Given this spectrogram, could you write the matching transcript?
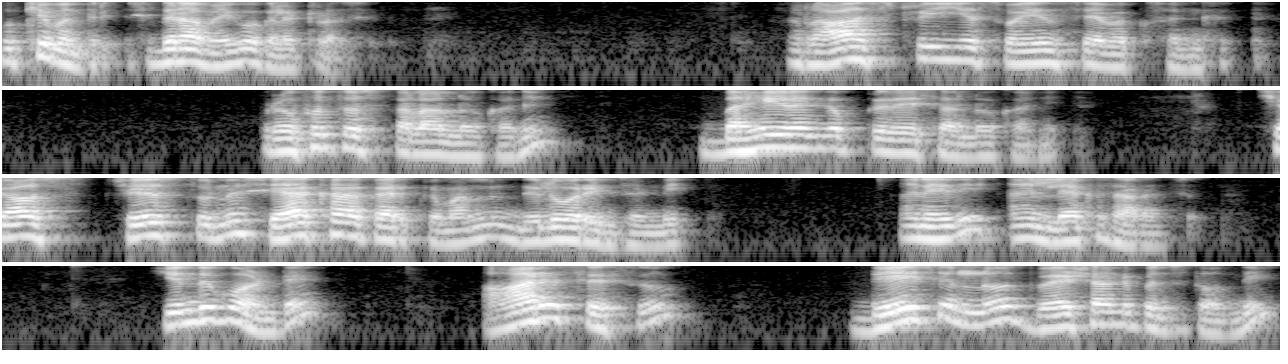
ముఖ్యమంత్రి సిద్ధరామయ్యకు ఒక లెటర్ రాశారు. రాష్ట్రీయ స్వయం సేవక్ సంఘ్ ప్రభుత్వ స్థలాల్లో కానీ బహిరంగ ప్రదేశాల్లో కానీ చేస్తున్న శాఖా కార్యక్రమాలను నిలువరించండి అనేది ఆయన లేఖ సారాంశం. ఎందుకు అంటే ఆర్ఎస్ఎస్ దేశంలో ద్వేషాన్ని పెంచుతోంది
